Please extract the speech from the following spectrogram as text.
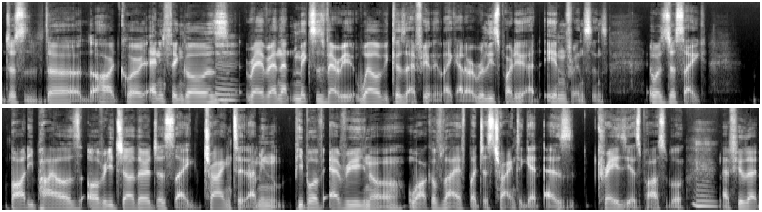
just the the hardcore anything goes mm. raver and that mixes very well because I feel like at our release party at In for instance, it was just like body piles over each other, just like trying to. I mean, people of every you know walk of life, but just trying to get as crazy as possible. And I feel that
